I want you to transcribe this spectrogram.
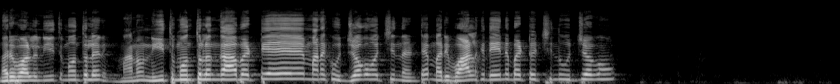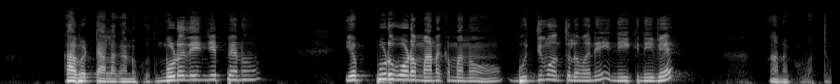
మరి వాళ్ళు నీతిమంతులని మనం నీతిమంతులం కాబట్టే మనకు ఉద్యోగం వచ్చిందంటే మరి వాళ్ళకి దేన్ని బట్టి వచ్చింది ఉద్యోగం? కాబట్టి అలాగనుకోదు మూడోది ఏం చెప్పాను? ఎప్పుడు కూడా మనకు మనం బుద్ధిమంతులమని నీకు నీవే అనుకోవద్దు.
